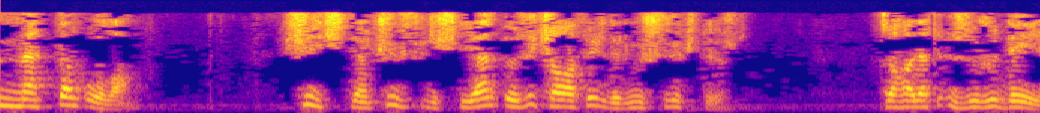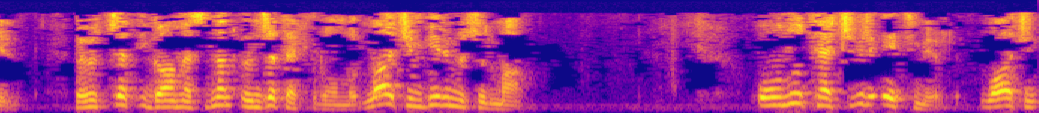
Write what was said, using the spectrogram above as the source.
ümmətdən olan, şirk işləyən, küfr işləyən özü kafirdir, müşrikdir. Cəhaləti üzürlü deyil və höccət iqaməsindən öncə təkfir olunur. Lakin bir müsəlman onu təkfir etmir. Lakin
